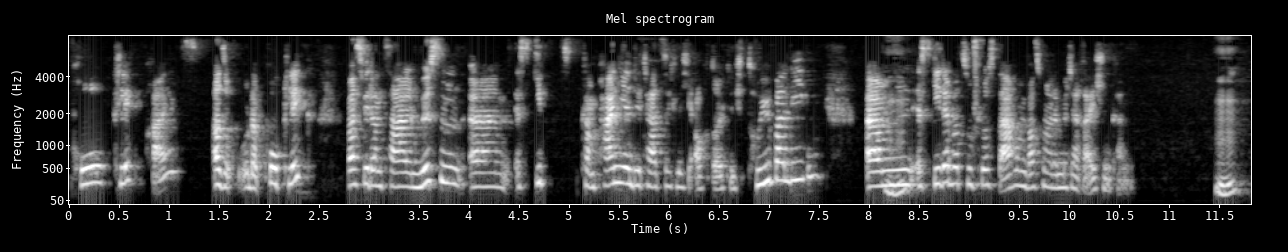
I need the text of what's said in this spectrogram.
pro Klickpreis, also oder pro Klick, was wir dann zahlen müssen. Ähm, es gibt Kampagnen, die tatsächlich auch deutlich drüber liegen. Ähm, mhm. Es geht aber zum Schluss darum, was man damit erreichen kann. Mhm.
